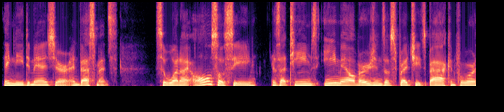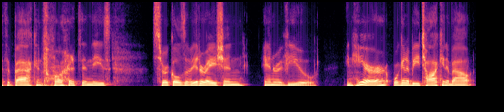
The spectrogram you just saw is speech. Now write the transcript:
they need to manage their investments. So, what I also see is that teams email versions of spreadsheets back and forth or back and forth in these circles of iteration and review. And here we're going to be talking about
